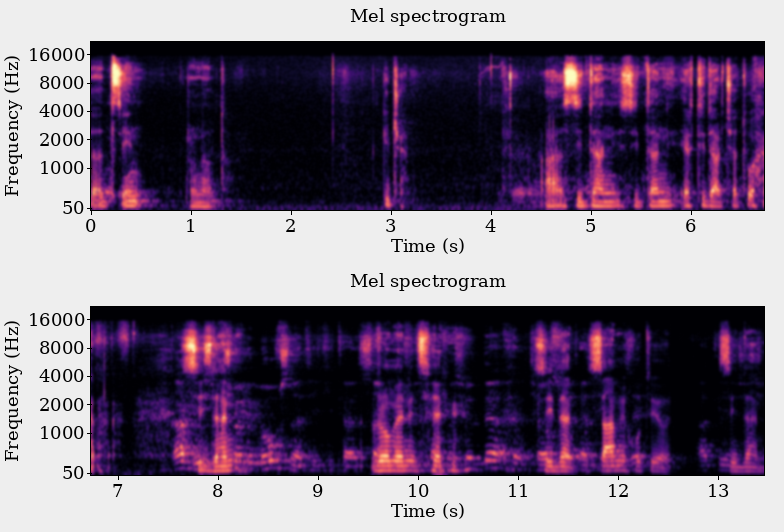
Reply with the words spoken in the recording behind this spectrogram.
და წინ რონალდო. გიჭა. ა ზიდანი ზიდანი ერთი დარჩა თუ არა. ზიდანი. მოხსნათ იქით რომელიც ზიდანი 3-5-2 ზიდანი.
